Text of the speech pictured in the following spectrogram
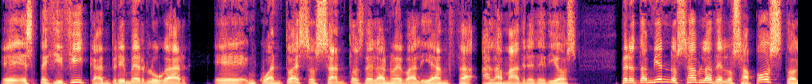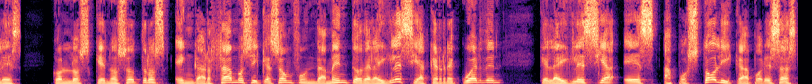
eh, especifica en primer lugar, eh, en cuanto a esos santos de la nueva alianza, a la Madre de Dios. Pero también nos habla de los apóstoles, con los que nosotros engarzamos y que son fundamento de la Iglesia, que recuerden que la Iglesia es apostólica por esas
